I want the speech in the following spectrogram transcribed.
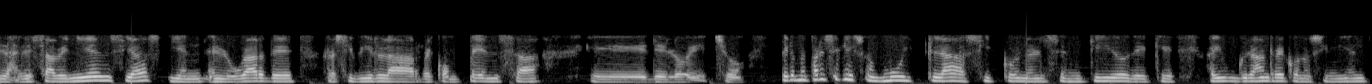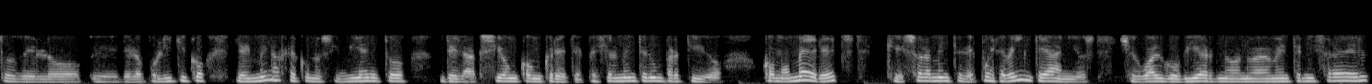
las desaveniencias y en, lugar de recibir la recompensa eh, de lo hecho. Pero me parece que eso es muy clásico en el sentido de que hay un gran reconocimiento de lo, eh, de lo político y hay menos reconocimiento de la acción concreta, especialmente en un partido como Meretz, que solamente después de 20 años llegó al gobierno nuevamente en Israel,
